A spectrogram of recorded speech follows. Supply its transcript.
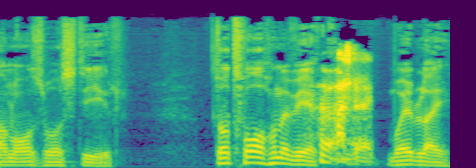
aan ons wil stuur. Tot volgende week. Mooi bly.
